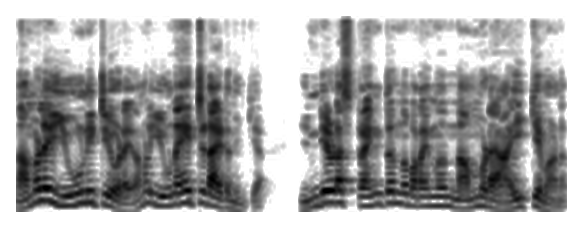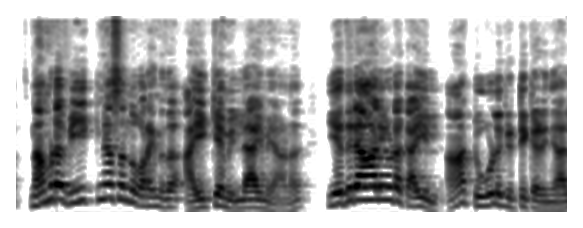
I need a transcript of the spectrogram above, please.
നമ്മൾ യൂണിറ്റിയോടെ നമ്മൾ യുണൈറ്റഡ് ആയിട്ട് നിൽക്കുക. ഇന്ത്യയുടെ സ്ട്രെങ്ത് എന്ന് പറയുന്നത് നമ്മുടെ ഐക്യമാണ്. നമ്മുടെ വീക്ക്നെസ് എന്ന് പറയുന്നത് ഐക്യമില്ലായ്മയാണ്. എതിരാളിയുടെ കയ്യിൽ ആ ടൂൾ കിട്ടിക്കഴിഞ്ഞാൽ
